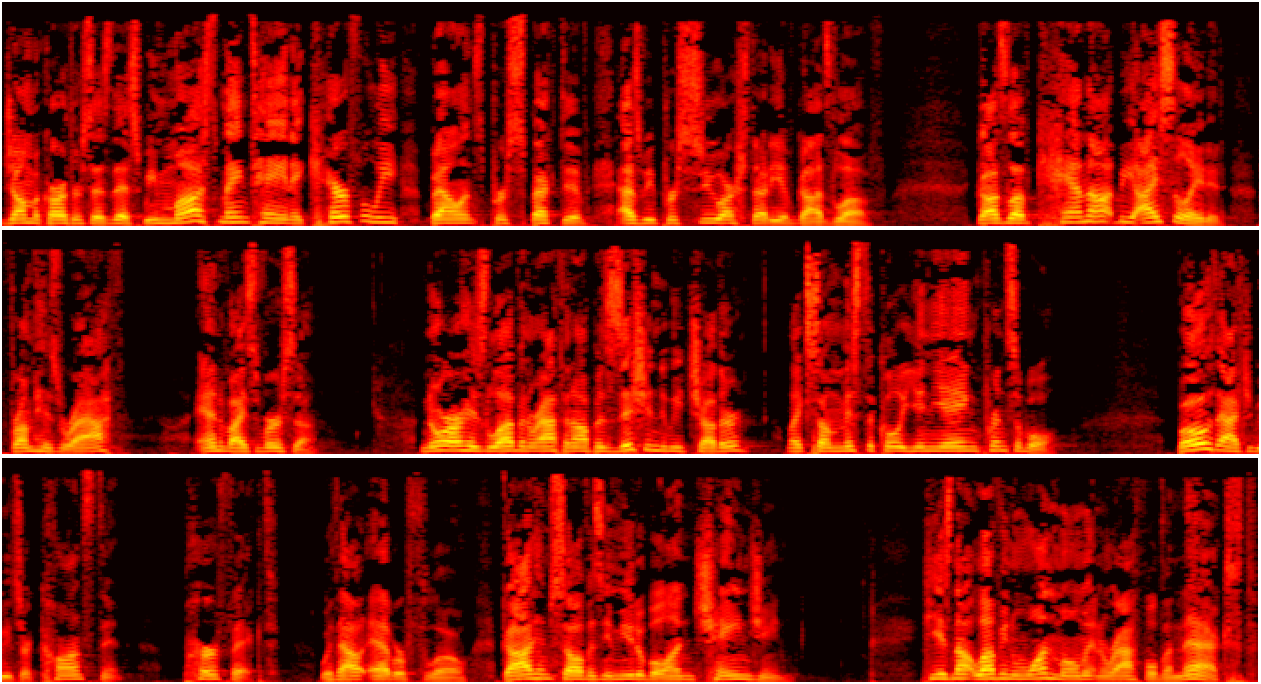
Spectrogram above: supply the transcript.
John MacArthur says this, we must maintain a carefully balanced perspective as we pursue our study of God's love. God's love cannot be isolated from his wrath and vice versa. Nor are his love and wrath in opposition to each other like some mystical yin yang principle. Both attributes are constant, perfect, without ebb or flow. God himself is immutable, unchanging. He is not loving one moment and wrathful the next.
